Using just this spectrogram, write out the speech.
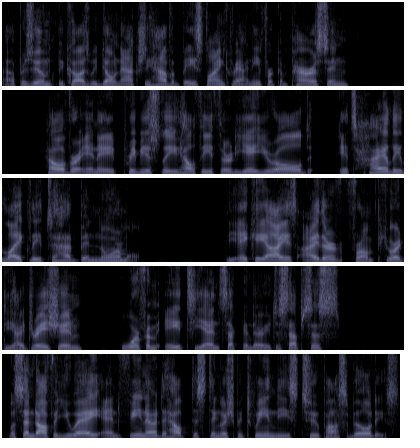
uh, presumed because we don't actually have a baseline creatinine for comparison. However, in a previously healthy 38 year old, it's highly likely to have been normal. The AKI is either from pure dehydration or from ATN secondary to sepsis. We'll send off a UA and FENA to help distinguish between these two possibilities.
